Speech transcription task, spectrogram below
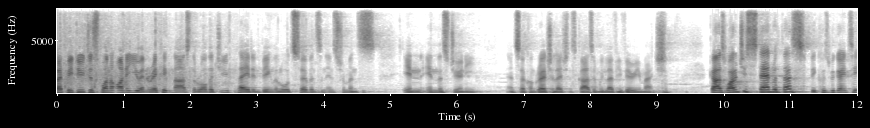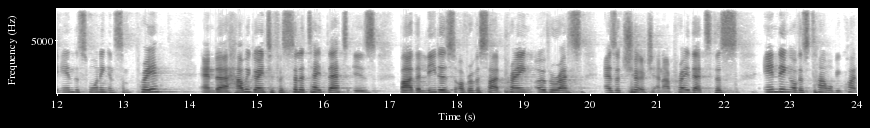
But we do just want to honor you and recognize the role that you played in being the Lord's servants and instruments in, in this journey. And so, congratulations, guys, and we love you very much. Guys, why don't you stand with us because we're going to end this morning in some prayer. And uh, how we're going to facilitate that is by the leaders of Riverside praying over us as a church. And I pray that this ending of this time will be quite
